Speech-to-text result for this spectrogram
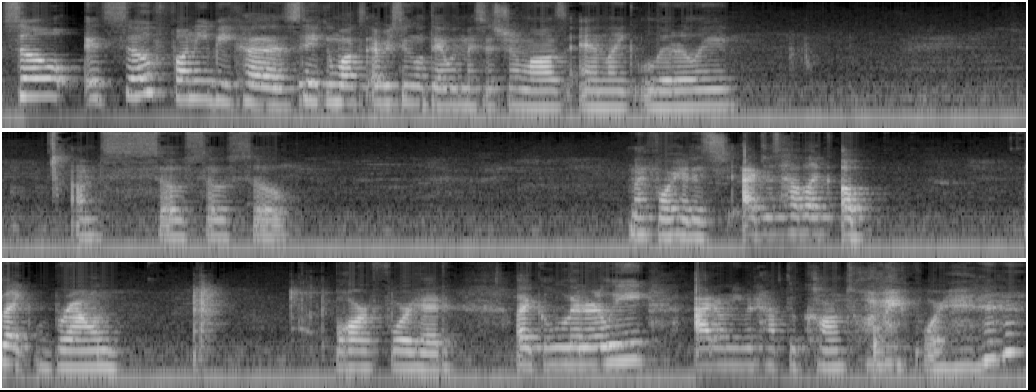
So it's so funny because taking walks every single day with my sister-in-laws and like literally i'm so so so. My forehead is i just have like a like brown bar forehead. Like literally i don't even have to contour my forehead.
